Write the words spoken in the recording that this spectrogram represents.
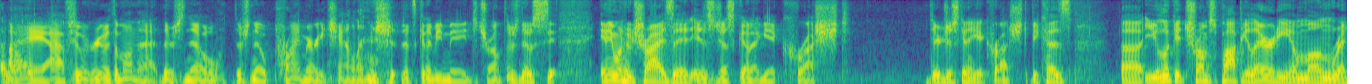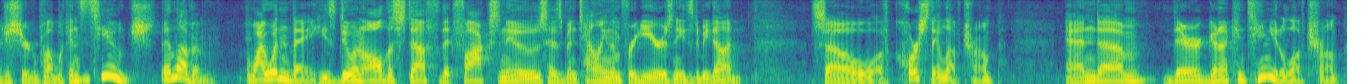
Another. I have to agree with him on that. There's no there's no primary challenge that's going to be made to Trump. There's no anyone who tries it is just going to get crushed. They're just going to get crushed because uh, you look at Trump's popularity among registered Republicans, it's huge. They love him. Why wouldn't they? He's doing all the stuff that Fox News has been telling them for years needs to be done. So, of course, they love Trump. And um, they're going to continue to love Trump.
